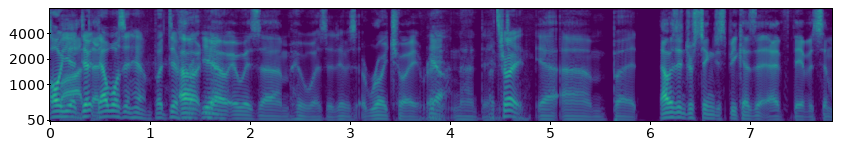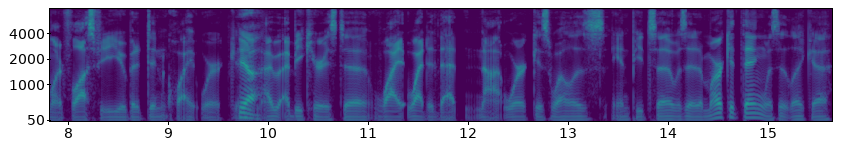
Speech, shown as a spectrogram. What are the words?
Oh yeah, that, that wasn't him, but Oh different. yeah. no, it was um, who was it? It was Roy Choi, right? Yeah, Not David that's right. Chang. Yeah, um, but that was interesting just because it, they have a similar philosophy to you, but it didn't quite work. And Yeah. I, I'd be curious to why why did that not work as well as and pizza? Was it a market thing? Was it like a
